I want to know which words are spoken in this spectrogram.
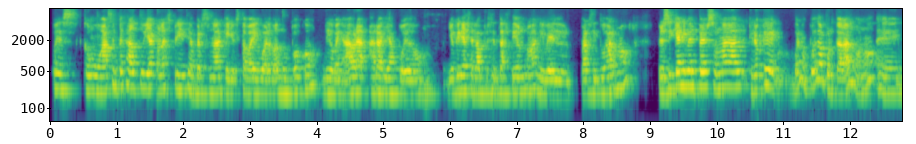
Pues como has empezado tú ya con la experiencia personal que yo estaba ahí guardando un poco, digo, venga, ahora, ahora ya puedo. Yo quería hacer la presentación ¿no? a nivel para situarnos, pero sí que a nivel personal, creo que, bueno, puedo aportar algo, ¿no? Eh,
